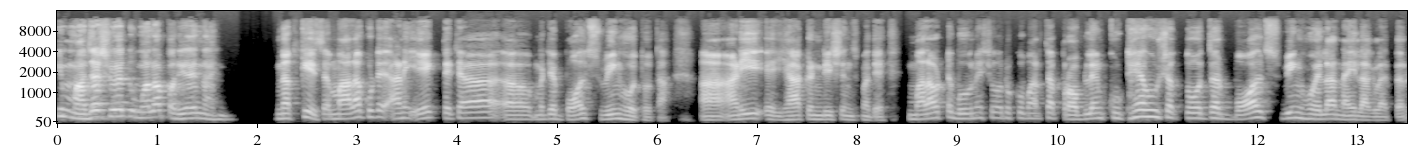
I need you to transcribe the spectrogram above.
की माझ्याशिवाय तुम्हाला पर्याय नाही. नक्कीच. मला कुठे आणि एक त्याच्या म्हणजे बॉल स्विंग होत होता. आणि ह्या कंडिशन्समध्ये मला वाटतं भुवनेश्वर कुमारचा प्रॉब्लेम कुठे होऊ शकतो? जर बॉल स्विंग व्हायला नाही लागला तर.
